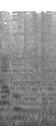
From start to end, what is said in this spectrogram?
Double kill.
